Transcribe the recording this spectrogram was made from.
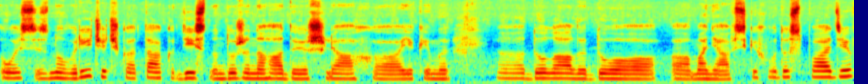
ось знову річечка. Так, дійсно дуже нагадує шлях, який ми е, долали до Манявських водоспадів.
